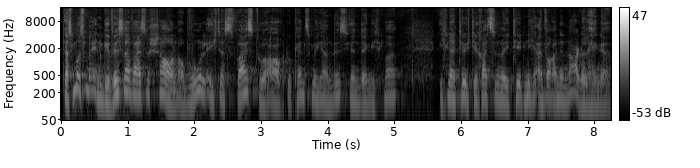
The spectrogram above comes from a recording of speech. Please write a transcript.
Das muss man in gewisser Weise schauen, obwohl ich, das weißt du auch, du kennst mich ja ein bisschen, denke ich mal, ich natürlich die Rationalität nicht einfach an den Nagel hänge.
